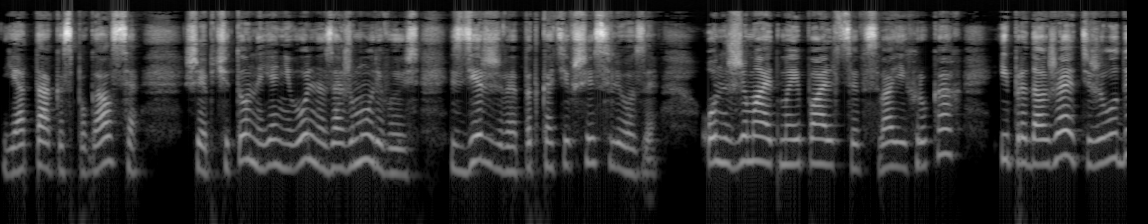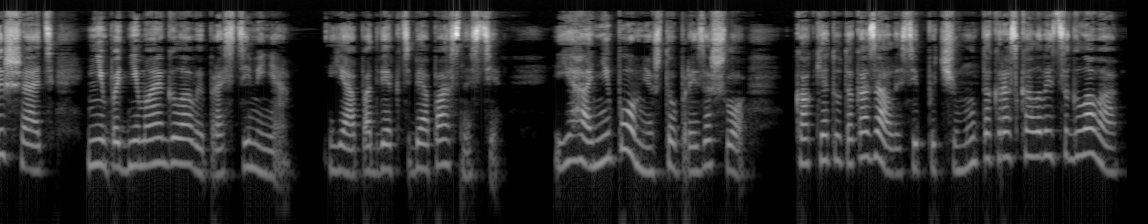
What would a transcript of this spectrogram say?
Я так испугался, шепчет он, и я невольно зажмуриваюсь, сдерживая подкатившие слезы. Он сжимает мои пальцы в своих руках и продолжает тяжело дышать, не поднимая головы, прости меня. Я подверг тебе опасности. Я не помню, что произошло, как я тут оказалась и почему так раскалывается голова.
